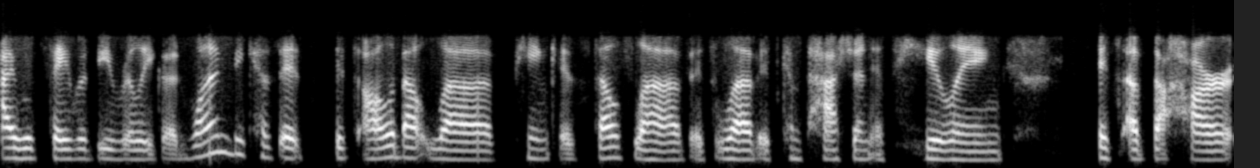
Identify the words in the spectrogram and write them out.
I would say would be really good. One because it's it's all about love. Pink is self-love, it's love, it's compassion, it's healing, it's of the heart.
